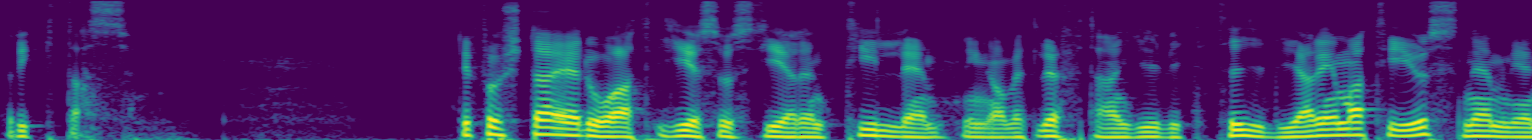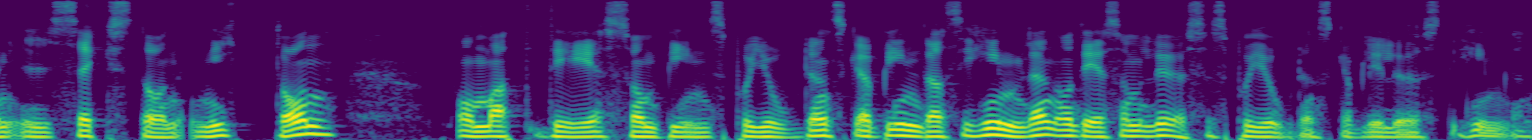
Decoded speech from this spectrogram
riktas. Det första är då att Jesus ger en tillämpning av ett löfte han givit tidigare i Matteus, nämligen i 16.19 om att det som binds på jorden ska bindas i himlen och det som löses på jorden ska bli löst i himlen.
